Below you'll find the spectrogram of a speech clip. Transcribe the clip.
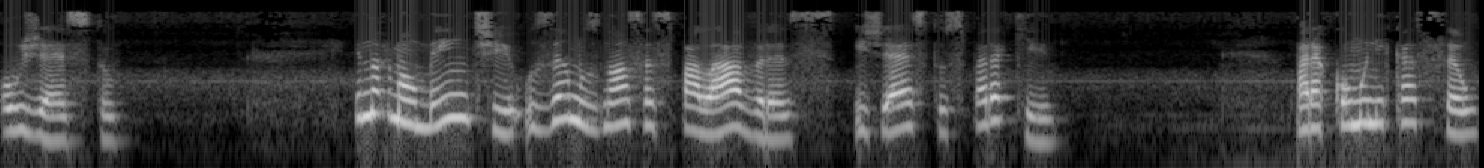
ou gesto. E normalmente usamos nossas palavras e gestos para quê? Para a comunicação,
